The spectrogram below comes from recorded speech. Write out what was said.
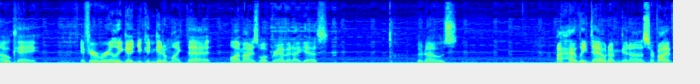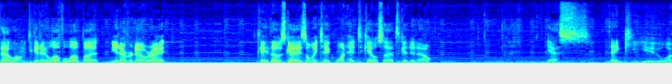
Okay. If you're really good, you can get them like that. Well, I might as well grab it, I guess. Who knows? I highly doubt I'm gonna survive that long to get a level up, but you never know, right? Okay, those guys only take one hit to kill, so that's good to know. Yes. Thank you.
